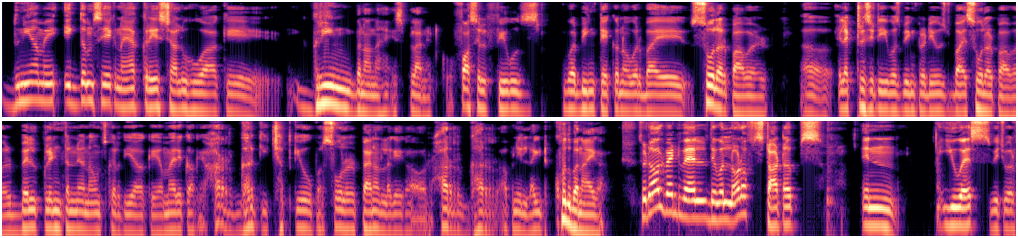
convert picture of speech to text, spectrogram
दुनिया में एकदम से एक नया क्रेज चालू हुआ कि ग्रीन बनाना है इस प्लानट को। Fossil fuels were being taken over by solar power electricity was being produced by solar power Bill Clinton ने अनाउंस कर दिया कि अमेरिका के हर घर की छत के ऊपर सोलर पैनल लगेगा और हर घर अपनी लाइट खुद बनाएगा। So it all went well There were a lot of startups in US which were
